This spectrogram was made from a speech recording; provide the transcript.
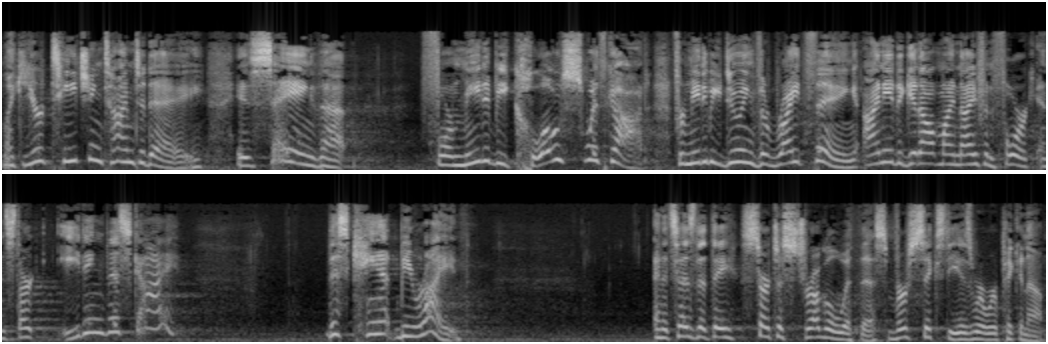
like your teaching time today is saying that for me to be close with God, for me to be doing the right thing, I need to get out my knife and fork and start eating this guy? This can't be right. And it says that they start to struggle with this. Verse 60 is where we're picking up.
